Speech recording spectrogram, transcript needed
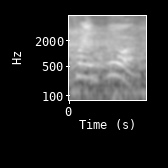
224.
